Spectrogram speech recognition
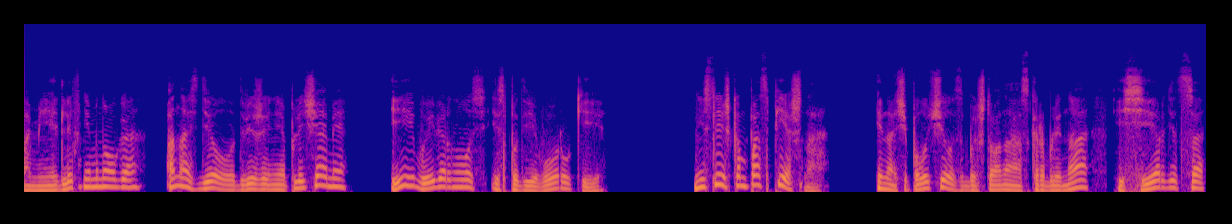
Помедлив немного, она сделала движение плечами и вывернулась из-под его руки. Не слишком поспешно, иначе получилось бы, что она оскорблена и сердится,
